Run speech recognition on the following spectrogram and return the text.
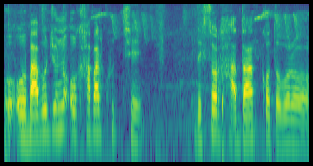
ও- বাবুর জন্য ও খাবার খুঁজছে। দেখছ ওর দাঁত কত বড়।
